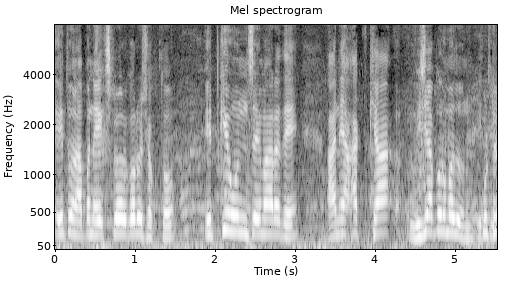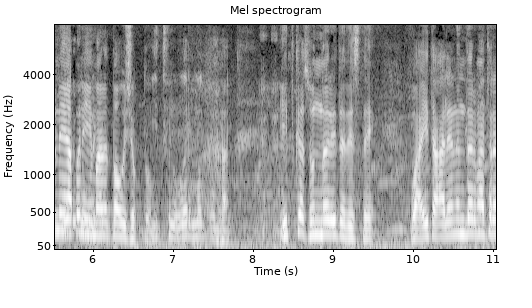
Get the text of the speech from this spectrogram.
इथून आपण एक्सप्लोअर करू शकतो. इतकी उंच इमारत आहे. आणि अख्ख्या विजापूरमधून कुठूनही आपण ही इमारत पाहू शकतो. इथून वर मग इतकं सुंदर इथं दिसतंय. वा इथं आल्यानंतर मात्र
